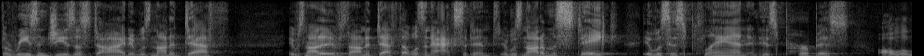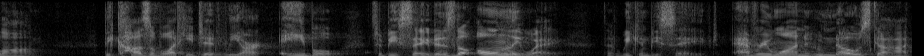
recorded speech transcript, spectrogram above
The reason Jesus died, it was not a death. It was not, it was not a death that was an accident. It was not a mistake. It was his plan and his purpose all along. Because of what he did, we are able to be saved. It is the only way that we can be saved. Everyone who knows God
